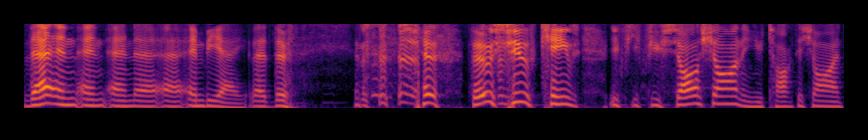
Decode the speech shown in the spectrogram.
that and and and uh, uh, NBA that the those two games. If if you saw Sean and you talked to Sean,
